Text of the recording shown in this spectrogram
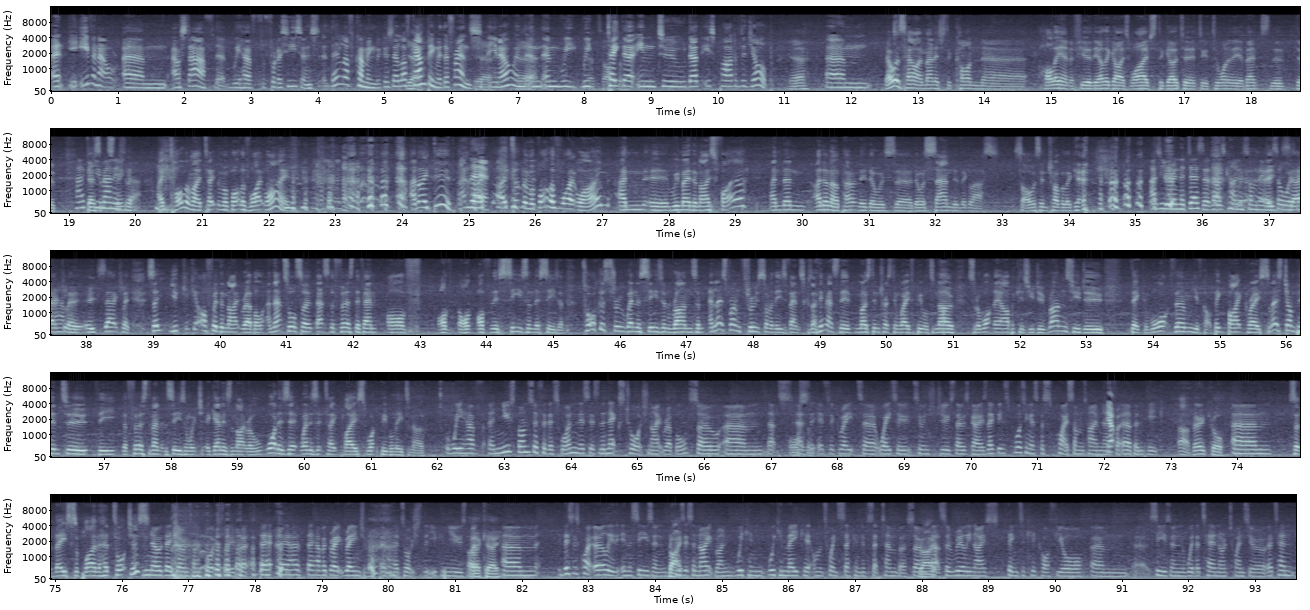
And even our um, our staff that we have for, for the seasons, they love coming because they love Yeah. camping with their friends. Yeah. You know, and, Yeah. and, and we, we That's take awesome. that into that is part of the job. Yeah. Um, That was how I managed to con uh, Holly and a few of the other guys' wives to go to, to, to one of the events. The, the How did you manage Sling- that? I told them I'd take them a bottle of white wine, and I did. I'm there. I, I took them a bottle of white wine, and uh, we made a nice fire. And then I don't know. Apparently there was uh, there was sand in the glass, so I was in trouble again. As you were in the desert, that's kind of something that's always going exactly, exactly. So you kick it off with the Night Rebel, and that's also that's the first event of. Of, of, of this season, this season. Talk us through when the season runs, and, and let's run through some of these events because I think that's the most interesting way for people to know sort of what they are. Because you do runs, you do, they can walk them. You've got big bike race. So let's jump into the the first event of the season, which again is the Night Rebel. What is it? When does it take place? What do people need to know? We have a new sponsor for this one. This is the Nextorch Night Rebel. So um, that's, that's Awesome. it's a great uh, way to, to introduce those guys. They've been supporting us for quite some time now Yep. for Urban Peak. Ah, very cool. Um, So they supply the head torches. No, they don't, unfortunately. but they, they have they have a great range of, of head torches that you can use. But, Okay. Um, this is quite early in the season because Right. it's a night run. We can we can make it on the 22nd of September, so Right. that's a really nice thing to kick off your um, uh, season with a 10 or a 20 or a 10,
